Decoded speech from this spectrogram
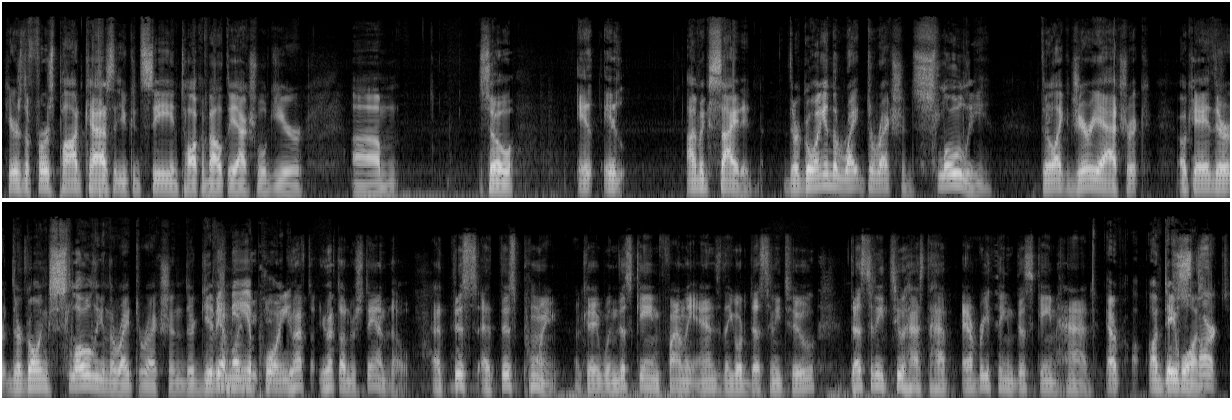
here's the first podcast that you can see and talk about the actual gear. Um, so it it I'm excited. They're going in the right direction. Slowly. They're like geriatric. Okay, they're they're going slowly in the right direction. They're giving but me you, a point. You have to you have to understand though. At this at this point, okay, when this game finally ends and they go to Destiny 2, Destiny 2 has to have everything this game had. ev- on day one. Start.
